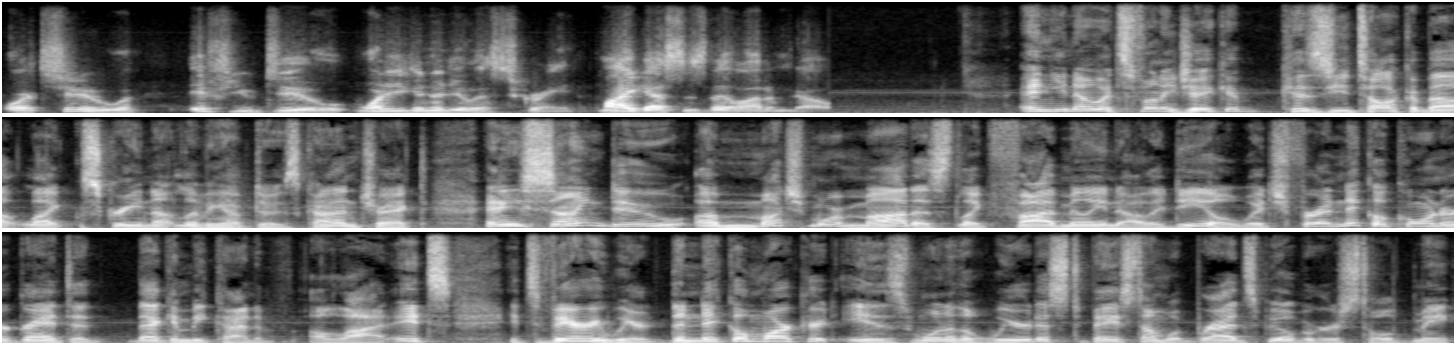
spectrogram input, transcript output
or two if you do, what are you going to do with Skrine? My guess is they let him go. And you know, it's funny, Jacob, because you talk about like Skrine not living up to his contract, and he signed to a much more modest, like five million dollar deal, which for a nickel corner, granted, that can be kind of a lot. It's it's very weird. The nickel market is one of the weirdest, based on what Brad Spielberger's told me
